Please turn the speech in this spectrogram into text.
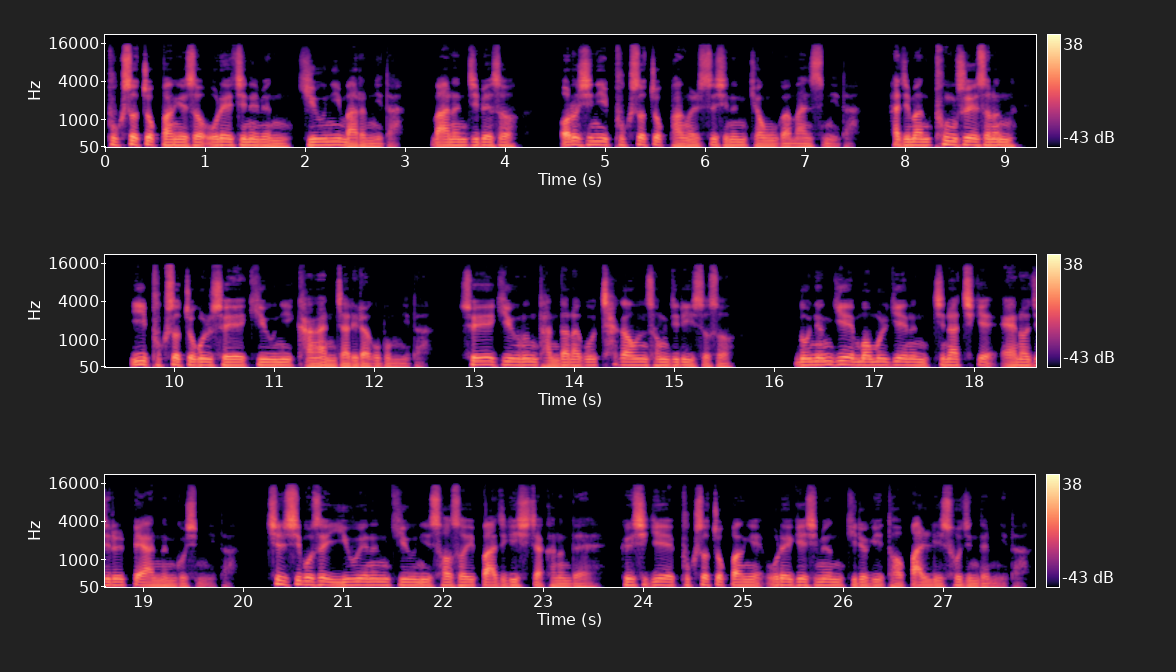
북서쪽 방에서 오래 지내면 기운이 마릅니다. 많은 집에서 어르신이 북서쪽 방을 쓰시는 경우가 많습니다. 하지만 풍수에서는 이 북서쪽을 쇠의 기운이 강한 자리라고 봅니다. 쇠의 기운은 단단하고 차가운 성질이 있어서 노년기에 머물기에는 지나치게 에너지를 빼앗는 곳입니다. 75세 이후에는 기운이 서서히 빠지기 시작하는데 그 시기에 북서쪽 방에 오래 계시면 기력이 더 빨리 소진됩니다.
